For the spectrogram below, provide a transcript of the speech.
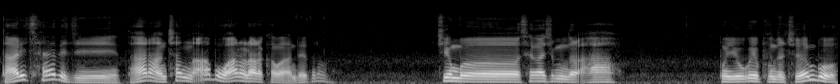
달이 차야 되지. 달 안 차면 아보고 알을 하면 안 되더라고요. 지금 뭐, 생각하시는 분들, 아, 뭐, 요구의 분들 전부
